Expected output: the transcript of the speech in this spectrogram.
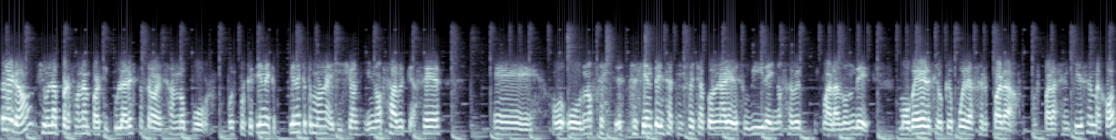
pero si una persona en particular está atravesando por, pues porque tiene que, tiene que tomar una decisión y no sabe qué hacer, eh, o, no sé, se siente insatisfecha con un área de su vida y no sabe para dónde moverse o qué puede hacer para, pues, para sentirse mejor,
